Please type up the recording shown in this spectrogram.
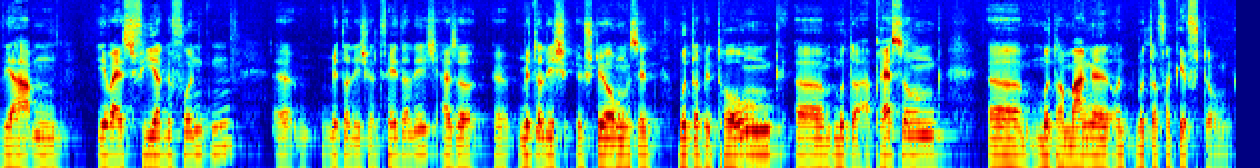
wir haben jeweils vier gefunden, äh, mütterlich und väterlich. Also mütterliche Störungen sind Mutterbedrohung, Muttererpressung, Muttermangel und Muttervergiftung.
